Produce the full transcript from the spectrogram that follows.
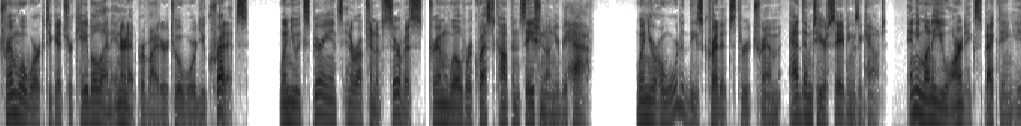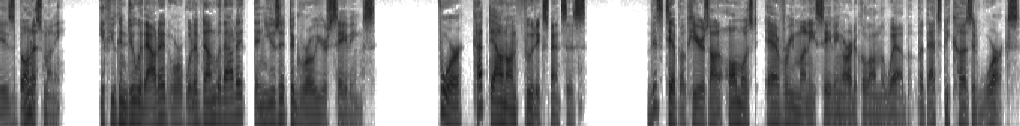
Trim will work to get your cable and internet provider to award you credits. When you experience interruption of service, Trim will request compensation on your behalf. When you're awarded these credits through Trim, add them to your savings account. Any money you aren't expecting is bonus money. If you can do without it or would have done without it, then use it to grow your savings. 4. Cut down on food expenses. This tip appears on almost every money saving article on the web, but that's because it works.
